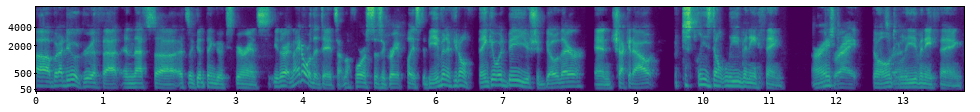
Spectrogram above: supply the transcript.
uh, but I do agree with that, and that's uh, it's a good thing to experience either at night or the daytime. The forest is a great place to be, even if you don't think it would be. You should go there and check it out, but just please don't leave anything. All right, That's right. don't right. leave anything,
